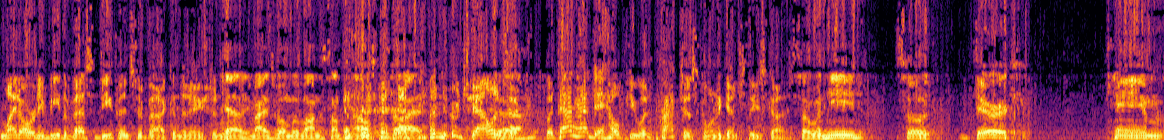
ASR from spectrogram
might already be the best defensive back in the nation. Yeah, you might as well move on to something else and try it. a new challenger. Yeah. But that had to help you in practice going against these guys. So when he, so Derek came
